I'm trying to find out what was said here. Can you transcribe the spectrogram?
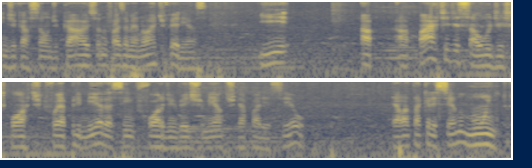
indicação de carro, isso não faz a menor diferença. E a, a parte de saúde e esporte, que foi a primeira assim fora de investimentos que apareceu, ela está crescendo muito,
